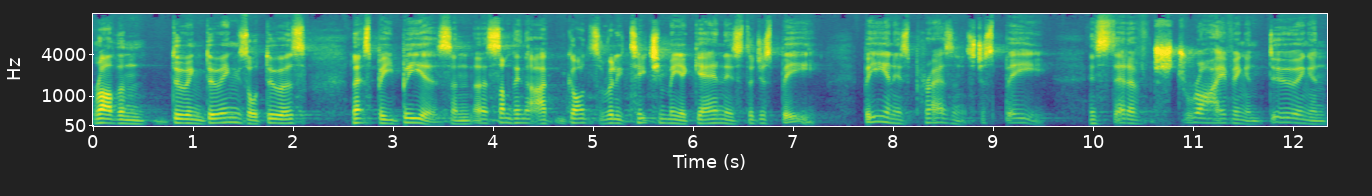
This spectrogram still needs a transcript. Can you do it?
rather than doing doings or doers. Let's be beers. And uh, something that I, God's really teaching me again is to just be. Be in his presence, just be, instead of striving and doing and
